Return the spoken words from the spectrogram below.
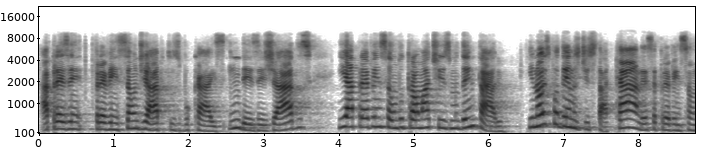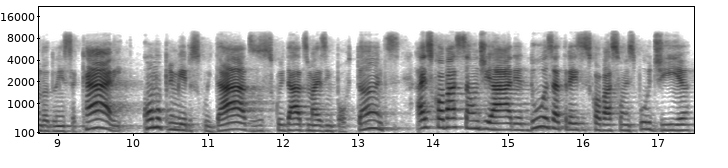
a prevenção de hábitos bucais indesejados e a prevenção do traumatismo dentário. E nós podemos destacar nessa prevenção da doença cárie como primeiros cuidados, os cuidados mais importantes, a escovação diária, duas a três escovações por dia,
